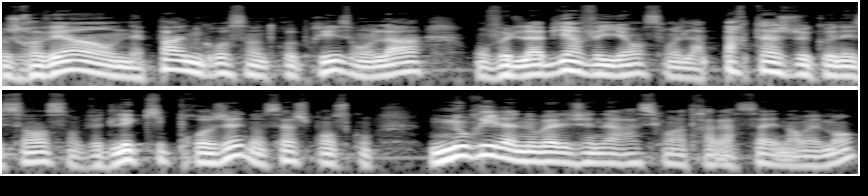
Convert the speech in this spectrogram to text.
Je reviens, on n'est pas une grosse entreprise, on, a, on veut de la bienveillance, on veut de la partage de connaissances, on veut de l'équipe projet. Donc ça, je pense qu'on nourrit la nouvelle génération à travers ça énormément.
